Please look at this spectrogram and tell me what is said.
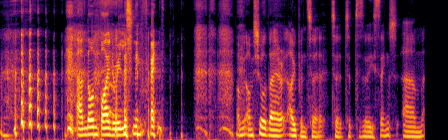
Our non-binary listening friend. I'm, I'm sure they're open to, to, to, to these things um,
